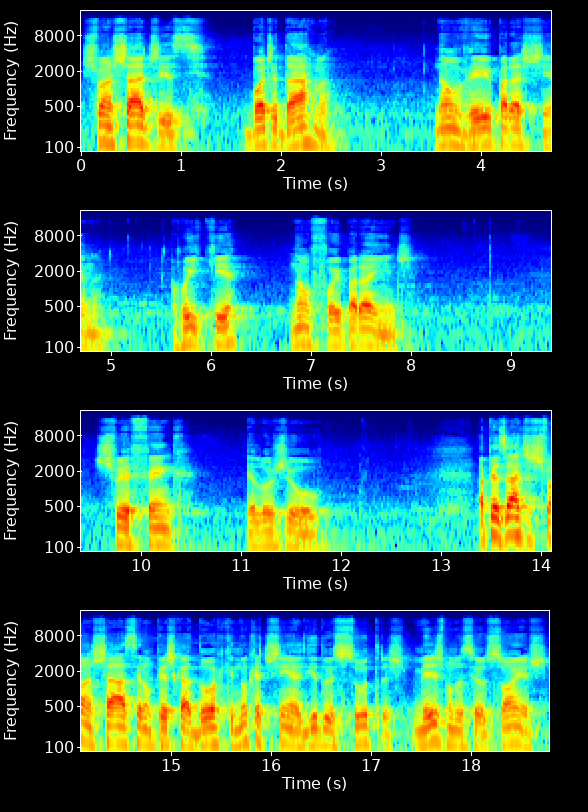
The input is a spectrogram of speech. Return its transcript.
Xuanxá disse: Bodhidharma não veio para a China. Ruique não foi para a Índia. Xuefeng elogiou. Apesar de Xuanxá ser um pescador que nunca tinha lido os sutras, mesmo nos seus sonhos,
